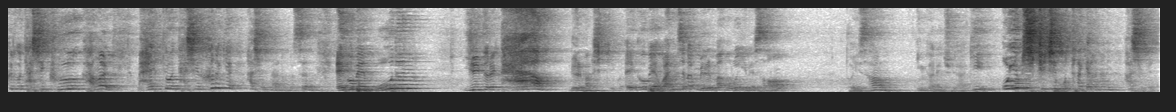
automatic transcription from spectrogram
그리고 다시 그 강을 맑게 다시 흐르게 하신다는 것은 애굽의 모든 일들을 다 멸망시키고 애굽의 완전한 멸망으로 인해서 더 이상 인간의 죄악이 오염시키지 못하게 하나님 하시겠다는 거죠.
